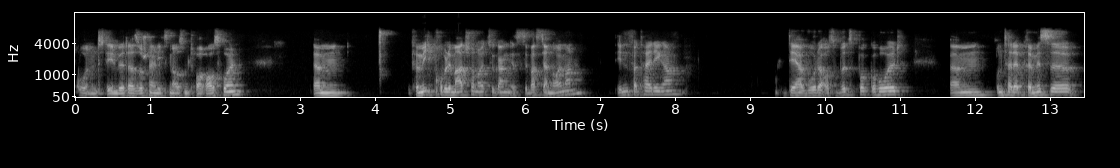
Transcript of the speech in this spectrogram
und den wird er so schnell nichts mehr aus dem Tor rausholen. Ähm, für mich problematischer Neuzugang ist Sebastian Neumann, Innenverteidiger. Der wurde aus Würzburg geholt ähm, unter der Prämisse,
